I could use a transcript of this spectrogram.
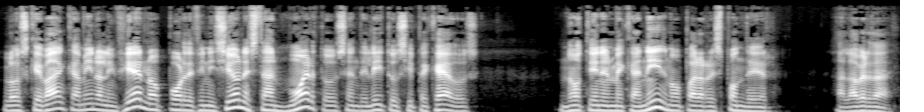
los que van camino al infierno, por definición están muertos en delitos y pecados, no tienen mecanismo para responder a la verdad.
